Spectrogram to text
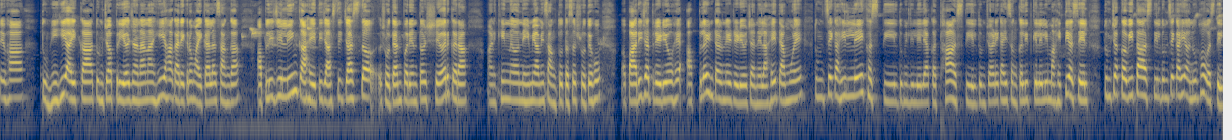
तेव्हा तुम्हीही ऐका तुमच्या प्रियजनांनाही हा कार्यक्रम ऐकायला सांगा. आपली जी लिंक आहे ती जास्तीत जास्त श्रोत्यांपर्यंत शेअर करा. आणखीन नेहमी आम्ही सांगतो तसं श्रोते हो पारिजात रेडिओ हे आपलं इंटरनेट रेडिओ चॅनेल आहे. त्यामुळे तुमचे काही लेख असतील तुम्ही लिहिलेल्या कथा असतील तुमच्याकडे काही संकलित केलेली माहिती असेल तुमच्या कविता असतील तुमचे काही अनुभव असतील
